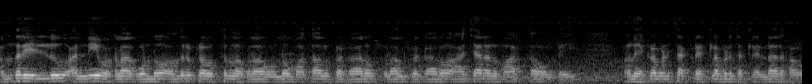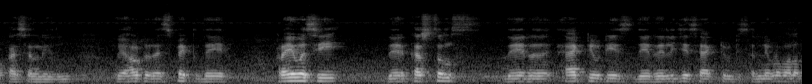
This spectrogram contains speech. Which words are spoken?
అందరి ఇళ్ళు అన్నీ ఒకలాగా ఉండవు అందరి ప్రవర్తనలు ఒకలాగా ఉండవు మతాల ప్రకారం కులాల ప్రకారం ఆచారాలు మారుతూ ఉంటాయి. మనం ఎక్కడ పడితే అక్కడ ఎట్లా పడితే అట్లా వెళ్ళడానికి అవకాశం లేదు. We have to respect their privacy their customs their activities their religious activities అన్నీ కూడా మనం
